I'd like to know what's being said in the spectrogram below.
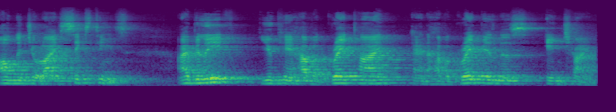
on the July 16th. I believe you can have a great time and have a great business in China.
